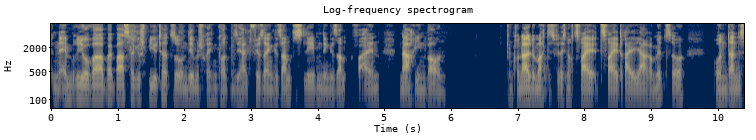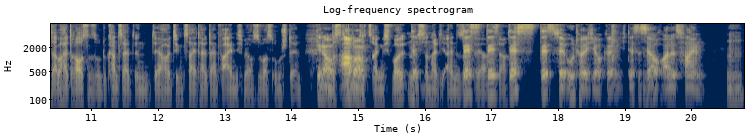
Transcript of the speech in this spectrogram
ein Embryo war, bei Barca gespielt hat, so und dementsprechend konnten sie halt für sein gesamtes Leben den gesamten Verein nach ihm bauen. Und Ronaldo macht jetzt vielleicht noch zwei, zwei, drei Jahre mit, so. Und dann ist er aber halt draußen so. Und du kannst halt in der heutigen Zeit halt deinen Verein nicht mehr auf sowas umstellen. Genau, und dass die aber sozusagen nicht wollten, ist dann halt die eine Sache, das, ja. das, das, das verurteile ich auch gar nicht. Das ist ja Mhm. auch alles fein. Mhm.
